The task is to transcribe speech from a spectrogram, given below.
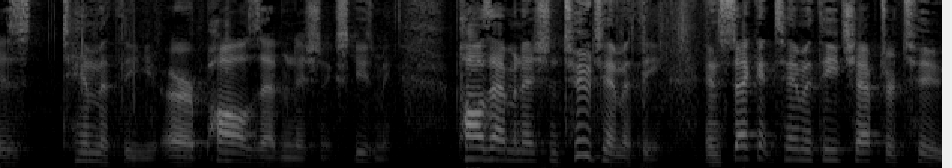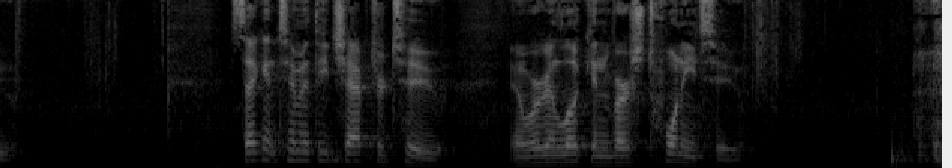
is Timothy, or Paul's admonition, excuse me. Paul's admonition to Timothy in 2 Timothy chapter 2. 2 Timothy chapter 2, and we're going to look in verse 22,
